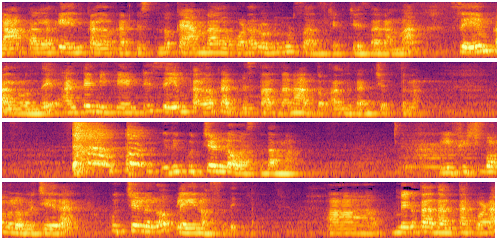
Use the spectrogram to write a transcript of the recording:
నా కళ్ళకి ఏది కలర్ కనిపిస్తుందో కెమెరాలో కూడా రెండు మూడు సార్లు చెక్ చేశారమ్మా. సేమ్ కలర్ ఉంది. అంటే మీకేంటి? సేమ్ కలర్ కనిపిస్తుందని అర్థం. అందుకని చెప్తున్నా. ఇది కుచ్చెళ్ళలో వస్తుందమ్మా. ఈ ఫిష్ బొమ్మలు ఉన్న చీర కుచ్చెళ్ళలో ప్లెయిన్ వస్తుంది. మిగతాదంతా కూడా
